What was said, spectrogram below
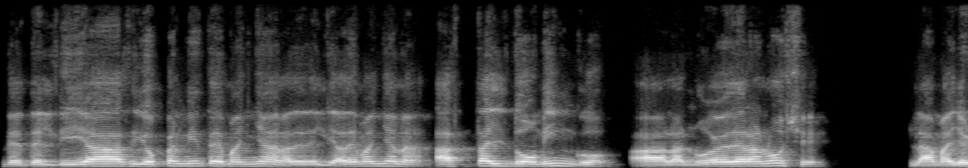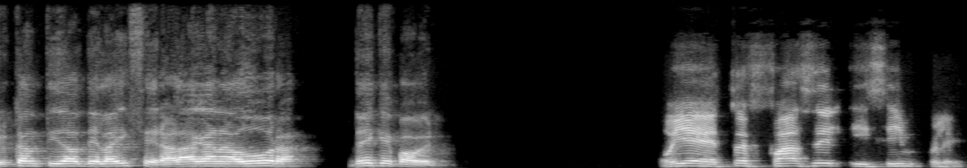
desde el día, si Dios permite, de mañana, desde el día de mañana hasta el domingo a las 9 de la noche, la mayor cantidad de likes será la ganadora de qué, Pavel. Oye, esto es fácil y simple.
